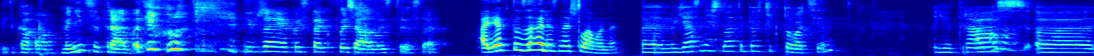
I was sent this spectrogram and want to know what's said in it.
і така: о, мені це треба. Типу, і вже якось так почалось це все. А як ти взагалі знайшла мене? Е, ну я знайшла тебе в Тіктоці. Якраз е,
